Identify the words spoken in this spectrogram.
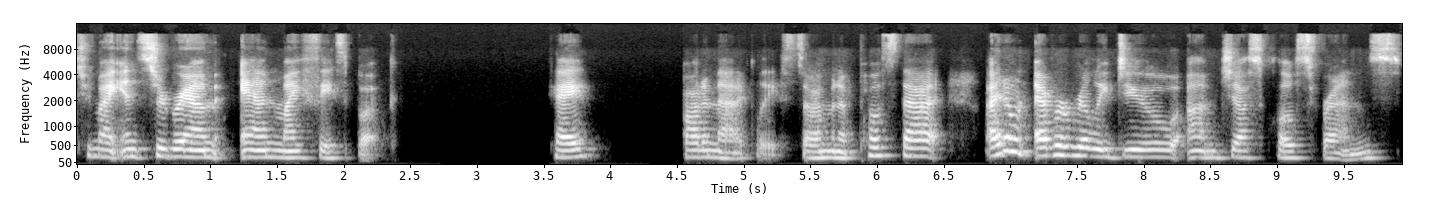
to my Instagram and my Facebook. Okay, automatically. So I'm going to post that. I don't ever really do um, just close friends.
